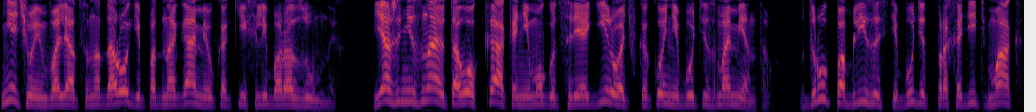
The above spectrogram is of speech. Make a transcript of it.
Нечего им валяться на дороге под ногами у каких-либо разумных. Я же не знаю того, как они могут среагировать в какой-нибудь из моментов. Вдруг поблизости будет проходить маг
